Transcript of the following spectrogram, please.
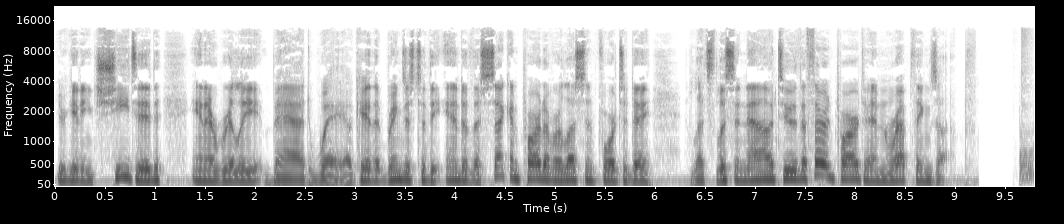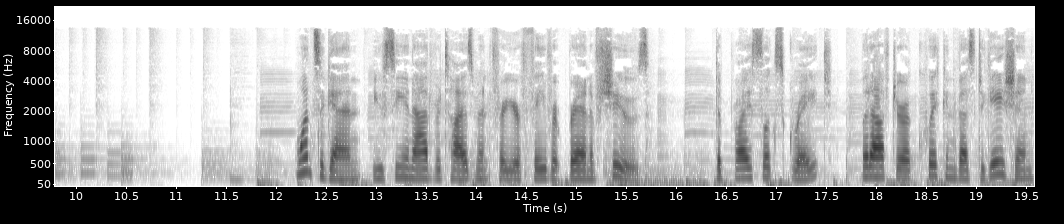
you're getting cheated in a really bad way. Okay, that brings us to the end of the second part of our lesson for today. Let's listen now to the third part and wrap things up. Once again, you see an advertisement for your favorite brand of shoes. The price looks great, but after a quick investigation,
